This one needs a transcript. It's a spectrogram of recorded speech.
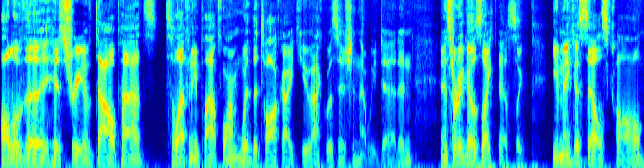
all of the history of Dialpad's telephony platform with the Talk IQ acquisition that we did, and and it sort of goes like this: like you make a sales call,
